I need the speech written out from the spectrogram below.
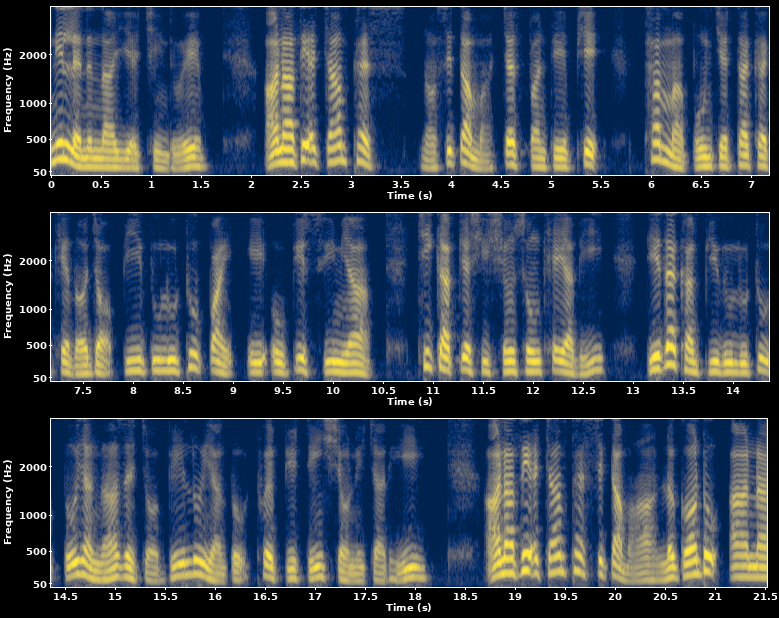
နှစ်လည်နှစ်နာရီအချိန်တွင်အာနာတိအချမ်းဖက်နော်စစ်တပ်မှကျက်ဖန်တီဖြစ်ထပ်မဘုံကျဲတက်ခတ်ခဲ့သောကြောင့်ပြည်သူလူထုပိုင် AO ပစ္စည်းများထိကပျက်စီးရှုံးဆုံးခဲ့ရပြီးဒေသခံပြည်သူလူထု350ကျော်ဘေးလွတ်ရန်သို့ထွက်ပြေးတင်းရှောင်နေကြသည်အာနာတိအချမ်းဖက်စစ်တပ်မှ၎င်းတို့အာနာ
